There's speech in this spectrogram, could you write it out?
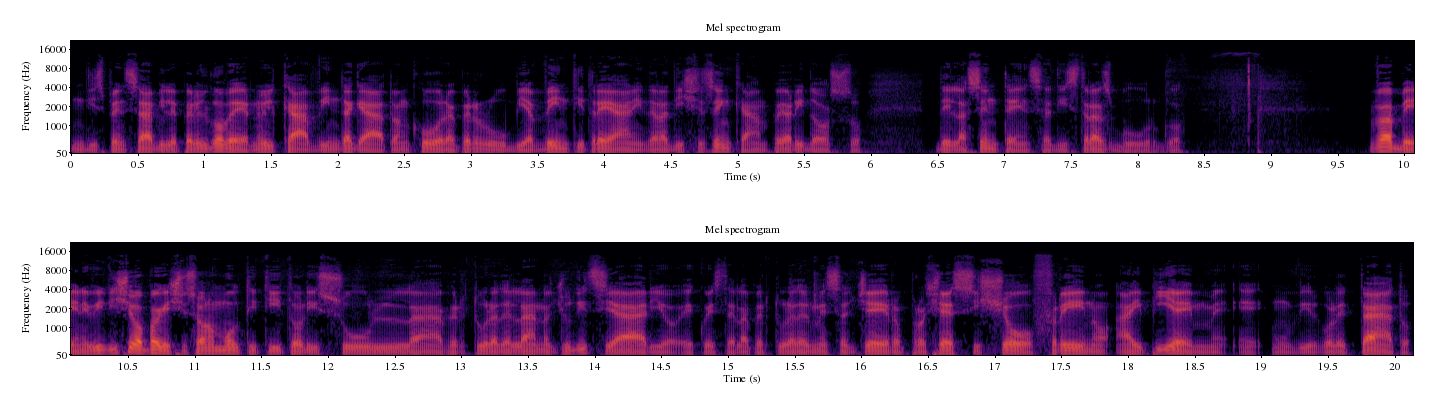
indispensabile per il governo, il CAV indagato ancora per Rubi a 23 anni dalla discesa in campo e a ridosso della sentenza di Strasburgo. Va bene, vi dicevo poi che ci sono molti titoli sull'apertura dell'anno giudiziario e questa è l'apertura del messaggero, processi show, freno IPM e un virgolettato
